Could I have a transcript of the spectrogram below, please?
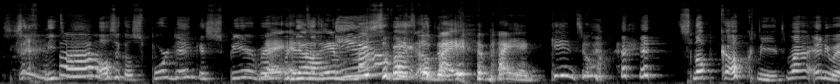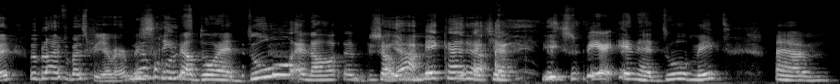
Zeg niet, ah. als ik aan sport denk, is speerwerper nee, niet het helemaal eerste waar ik bij, bij een kind. Snap ik ook niet. Maar anyway, we blijven bij speerwerp. Misschien wel door het doel en dan eh, zo mikken, dat je die speer in het doel mikt. Um,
